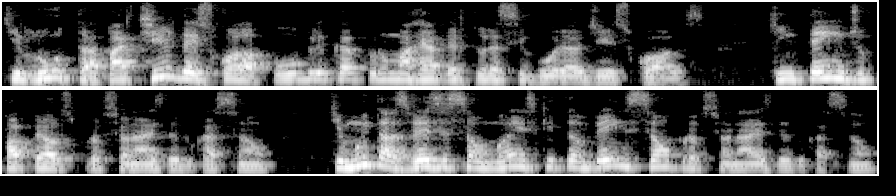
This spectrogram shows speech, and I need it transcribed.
que luta, a partir da escola pública, por uma reabertura segura de escolas, que entende o papel dos profissionais da educação, que muitas vezes são mães que também são profissionais da educação,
